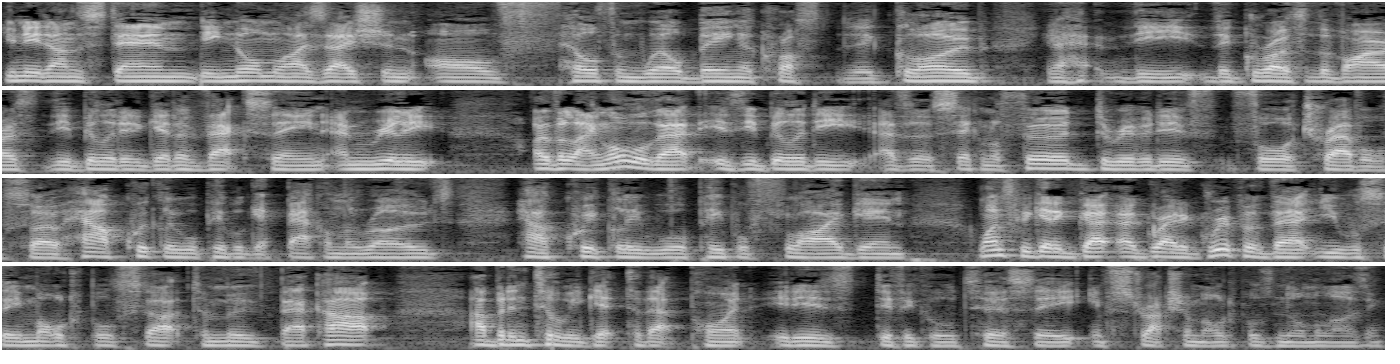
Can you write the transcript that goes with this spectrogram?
You need to understand the normalization of health and well-being across the globe, you know, the the growth of the virus, the ability to get a vaccine, and really overlaying all of that is the ability as a second or third derivative for travel. So how quickly will people get back on the roads? How quickly will people fly again? Once we get a, a greater grip of that, you will see multiples start to move back up. Uh, but until we get to that point, it is difficult to see infrastructure multiples normalising.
